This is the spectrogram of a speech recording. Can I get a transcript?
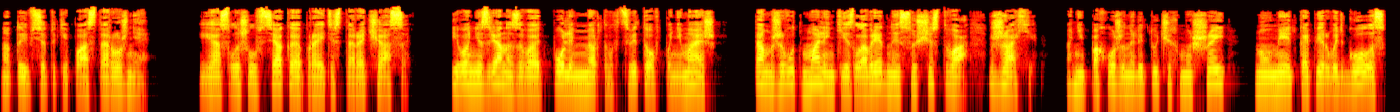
Но ты все-таки поосторожнее. Я слышал всякое про эти старочасы. Его не зря называют полем мертвых цветов, понимаешь? Там живут маленькие зловредные существа, жахи. Они похожи на летучих мышей, но умеют копировать голос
